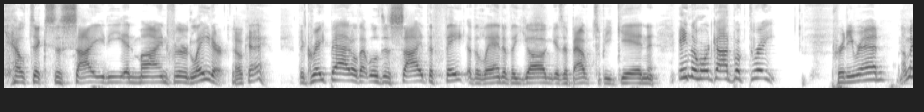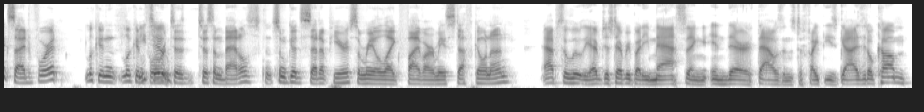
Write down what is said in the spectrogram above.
Celtic society in mind for later. Okay. The great battle that will decide the fate of the land of the young is about to begin in the Horned God Book 3. Pretty rad. I'm excited for it. Looking looking Me forward to, to some battles. Some good setup here. Some real like five armies stuff going on. Absolutely. I have just everybody massing in their thousands to fight these guys. It'll come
